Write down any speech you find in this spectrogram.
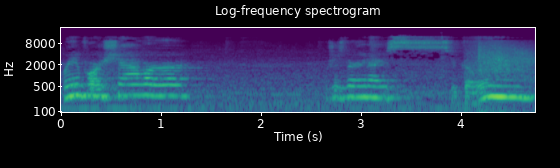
rainforest shower, which is very nice. You go in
